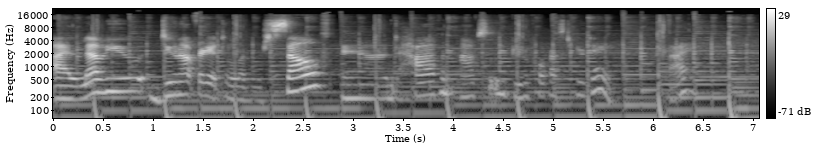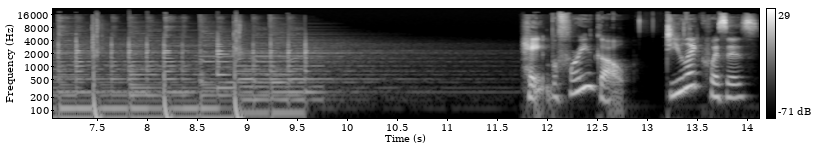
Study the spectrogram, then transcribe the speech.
I love you. Do not forget to love yourself and have an absolutely beautiful rest of your day. Bye. Hey, before you go, do you like quizzes?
